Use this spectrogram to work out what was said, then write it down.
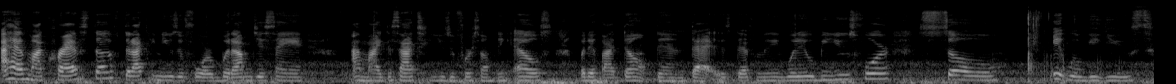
i have my craft stuff that i can use it for but i'm just saying i might decide to use it for something else. But if i don't then that is definitely what it will be used for. So it will get used.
